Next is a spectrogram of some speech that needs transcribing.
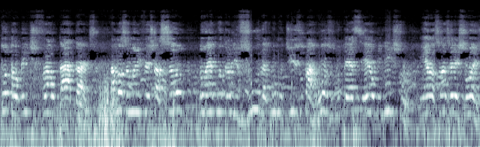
totalmente fraudadas. A nossa manifestação não é contra a lisura, como diz o Barroso do TSE, o ministro, em relação às eleições.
